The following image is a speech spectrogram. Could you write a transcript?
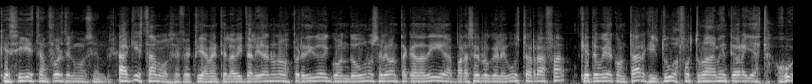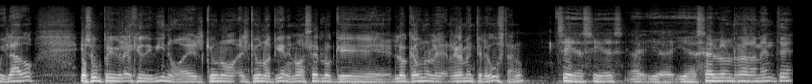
que sigues tan fuerte como siempre. Aquí estamos, efectivamente. La vitalidad no nos hemos perdido y cuando uno se levanta cada día para hacer lo que le gusta, Rafa, ¿qué te voy a contar? Que tú afortunadamente ahora ya estás jubilado. Es un privilegio divino el que uno, el que uno tiene, ¿no? Hacer lo que, lo que a uno le- realmente le gusta, ¿no? Sí, así es, y, y hacerlo honradamente,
